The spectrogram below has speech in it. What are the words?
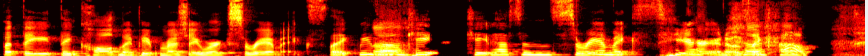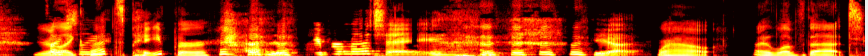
but they they called my paper mache work ceramics. Like we love uh, Kate Kate Hessen's ceramics here, and I was like, oh, you're like that's paper, that paper mache. yeah. Wow, I love that.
